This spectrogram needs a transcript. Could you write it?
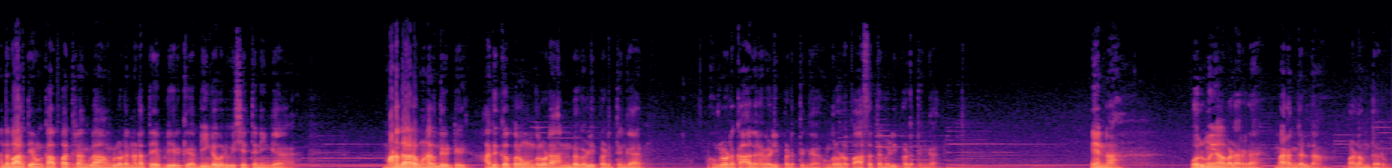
அந்த வார்த்தையை அவங்க காப்பாற்றுறாங்களா அவங்களோட நடத்தை எப்படி இருக்குது அப்படிங்கிற ஒரு விஷயத்த நீங்கள் மனதார உணர்ந்துக்கிட்டு அதுக்கப்புறம் உங்களோட அன்பை வெளிப்படுத்துங்க. உங்களோட காதலை வெளிப்படுத்துங்க உங்களோட பாசத்தை வெளிப்படுத்துங்க. ஏன்னா பொறுமையாக வளர்கிற மரங்கள் தான் வளம் தரும்.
